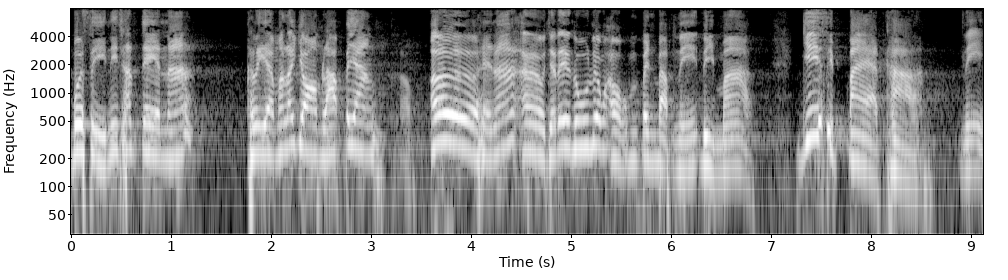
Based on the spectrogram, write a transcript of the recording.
เบอร์สี่นี่ชัดเจนนะเคลียร์มาแล้วยอมรับไปยังครับเออ เห็นนะเออจะได้รู้เรื่องว่าออกมันเป็นแบบนี้ดีมากยี่สิบแปดค่ะ นี่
